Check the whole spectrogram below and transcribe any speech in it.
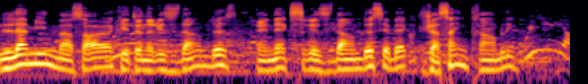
l'ami de ma sœur, qui est une résidente, de, une ex-résidente de Sébec, Jacinthe Tremblay, Oui, OK.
